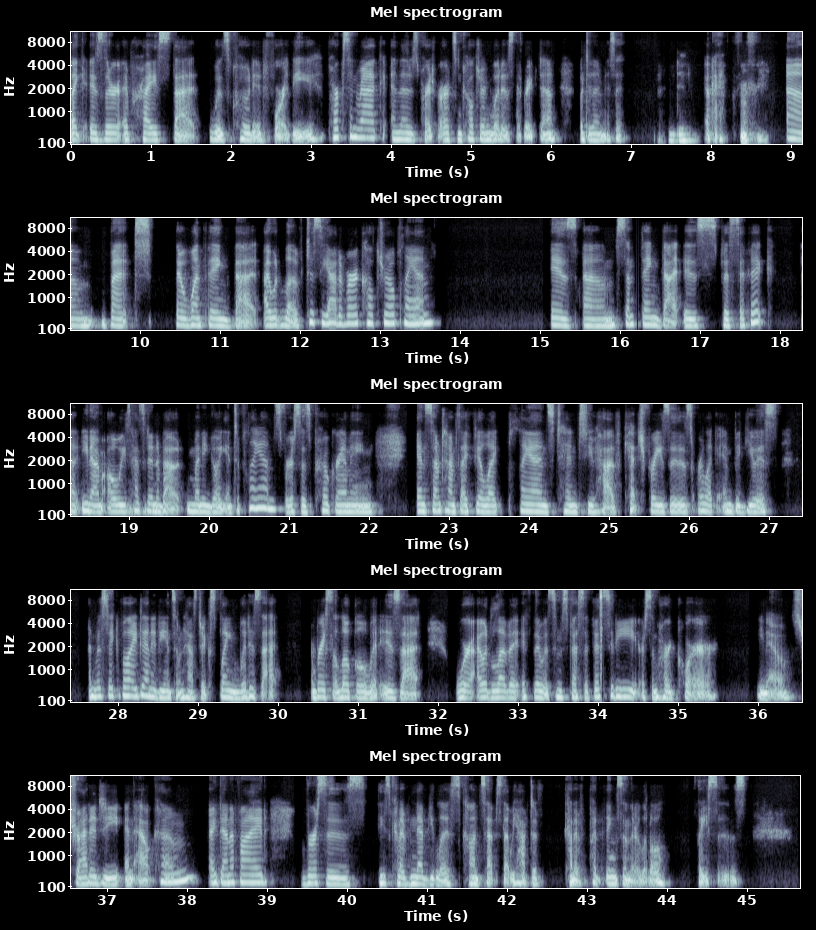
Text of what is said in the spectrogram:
Like, is there a price that was quoted for the Parks and Rec and then as part of arts and culture? And what is the breakdown? Or did I miss it? You did. Okay. Um, but the one thing that I would love to see out of our cultural plan is um, something that is specific. Uh, you know, I'm always hesitant about money going into plans versus programming. And sometimes I feel like plans tend to have catchphrases or like ambiguous, unmistakable identity. And someone has to explain what is that? Embrace the local, what is that? Where I would love it if there was some specificity or some hardcore you know, strategy and outcome identified versus these kind of nebulous concepts that we have to kind of put things in their little places.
